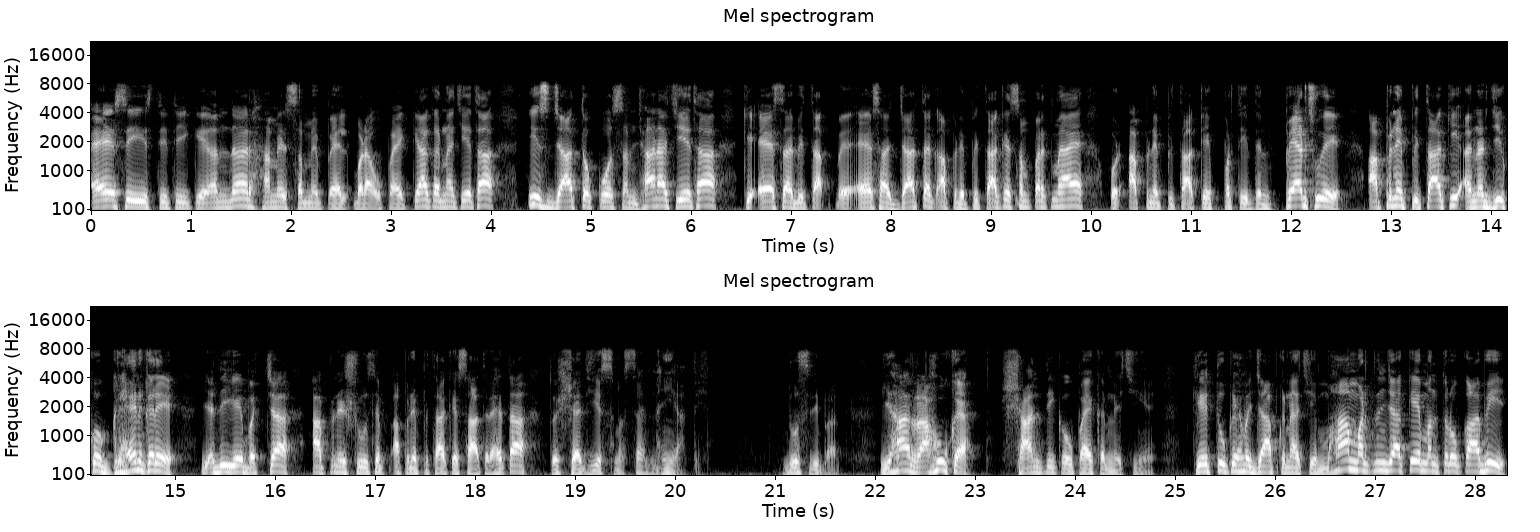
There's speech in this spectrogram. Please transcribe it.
ऐसी स्थिति के अंदर हमें समय पहले, बड़ा उपाय क्या करना चाहिए था? इस जातक को समझाना चाहिए था कि ऐसा बिता ऐसा जातक अपने पिता के संपर्क में आए और अपने पिता के प्रतिदिन पैर छुए, अपने पिता की एनर्जी को ग्रहण करे। यदि ये बच्चा अपने शुरू से अपने पिता के साथ रहता तो शायद ये समस्या नहीं आती। दूसरी बात, यहाँ राहु का शांति का उपाय करने चाहिए। केतु के हमें जाप करना चाहिए। महामृत्युंजा के मंत्रों का भी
